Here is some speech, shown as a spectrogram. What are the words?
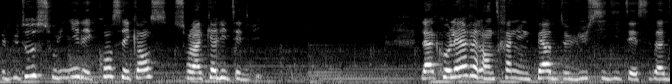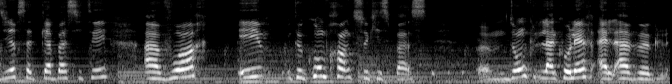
mais plutôt souligner les conséquences sur la qualité de vie. La colère, elle entraîne une perte de lucidité, c'est-à-dire cette capacité à voir et de comprendre ce qui se passe. Euh, donc la colère, elle aveugle.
